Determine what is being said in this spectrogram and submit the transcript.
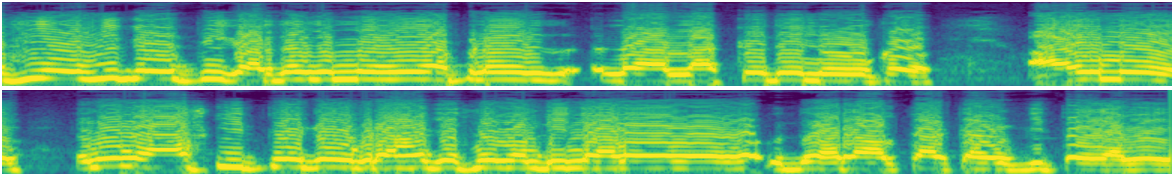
ਅਸੀਂ ਇਹੀ ਬੇਨਤੀ ਕਰਦੇ ਹਾਂ ਜਿਵੇਂ ਇਹ ਆਪਣੇ ਇਲਾ- ਇਲਾਕੇ ਦੇ ਲੋਕ ਆਏ ਨੇ ਇਹਨਾਂ ਨੂੰ ਆਸ ਕੀਤੀ ਹੈ ਕਿ ਗ੍ਰਾਮ ਜਥੇਬੰਦੀ ਨਾਲ ਅਹ, ਰਾਬਤਾ ਕਾਇਮ ਕੀਤਾ ਜਾਵੇ।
